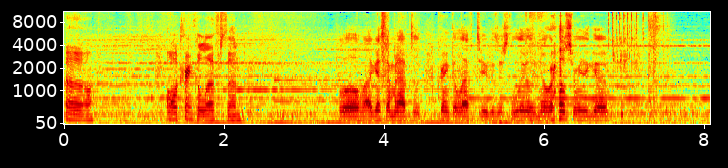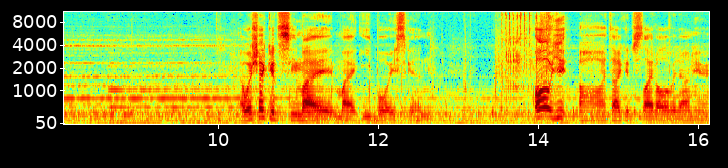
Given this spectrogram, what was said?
Oh, I'll crank a left then. Well, I guess I'm gonna have to crank a left too, because there's literally nowhere else for me to go. I wish I could see my my e-boy skin. Oh, you. Oh, I thought I could slide all the way down here.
